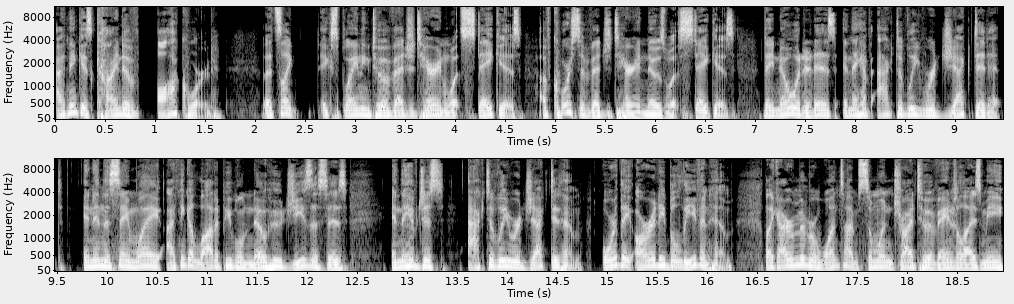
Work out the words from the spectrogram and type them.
I think is kind of awkward. That's like explaining to a vegetarian what steak is. Of course, a vegetarian knows what steak is. They know what it is and they have actively rejected it. And in the same way, I think a lot of people know who Jesus is and they have just actively rejected him or they already believe in him. Like I remember one time someone tried to evangelize me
